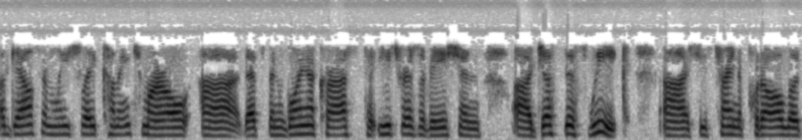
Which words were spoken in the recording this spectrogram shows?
a gal from Leech Lake coming tomorrow uh, that's been going across to each reservation uh, just this week. Uh, she's trying to put all the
